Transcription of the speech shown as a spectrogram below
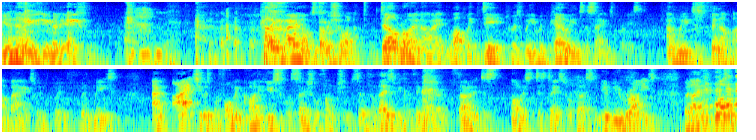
you know humiliation. Cutting a very long story short, Delroy and I, what we did was we would go into Sainsbury's and we just fill up our bags with, with, with meat and I actually was performing quite a useful social function. So for those of you who think I'm a thoroughly dishonest, distasteful person, you'd be right. But I wasn't,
